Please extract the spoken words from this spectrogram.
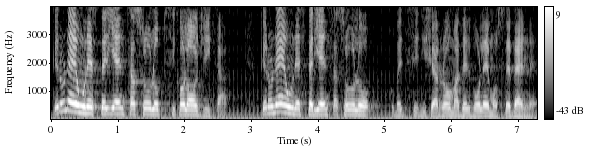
che non è un'esperienza solo psicologica, che non è un'esperienza solo, come si dice a Roma, del volemos e bene,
